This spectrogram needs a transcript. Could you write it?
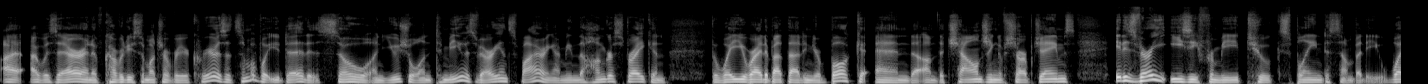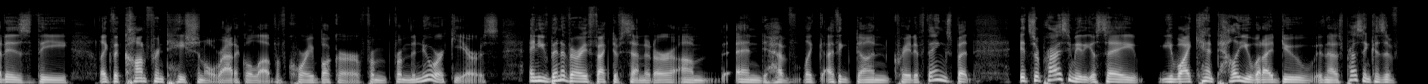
I, I was there and have covered you so much over your career is that some of what you did is so unusual. And to me, it was very inspiring. I mean, the hunger strike and the way you write about that in your book and um, the challenging of Sharpe James, it is very easy for me to explain to somebody what is the like the confrontational radical love of Cory Booker from from the Newark years. And you've been a very effective senator um, and have like I think done creative things. But it's surprising me that you'll say, well, I can't tell you what I do in that president because of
